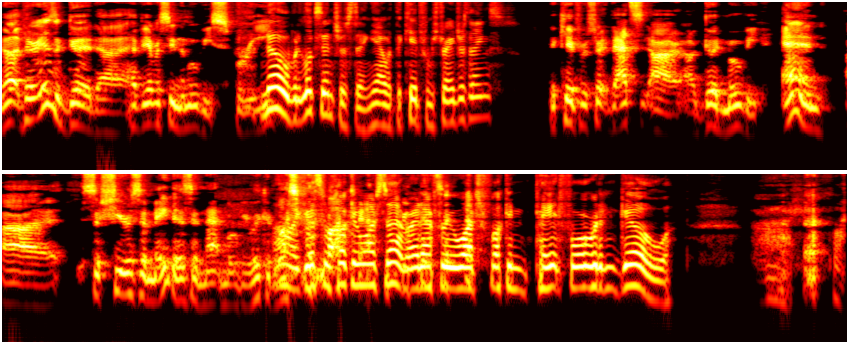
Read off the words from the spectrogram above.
No, there is a good. Uh, have you ever seen the movie Spree? No, but it looks interesting. Yeah, with the kid from Stranger Things. The Kid from Straight. That's uh, a good movie, and uh, Sasheer Zamata's in that movie. We could Oh, watch. I guess we'll fucking watch that right after we watch fucking Pay It Forward and Go. Fuck.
